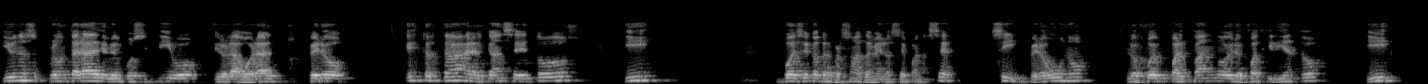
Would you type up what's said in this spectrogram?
Y uno se preguntará desde lo impositivo y lo laboral, pero esto está al alcance de todos y puede ser que otras personas también lo sepan hacer. Sí, pero uno lo fue palpando y lo fue adquiriendo y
